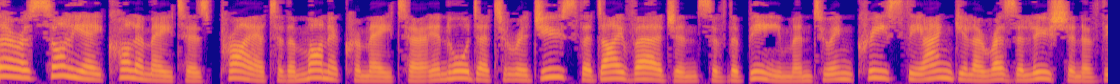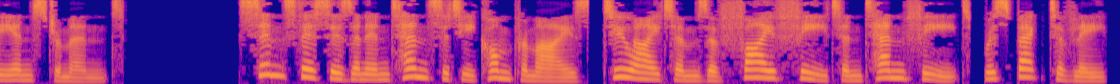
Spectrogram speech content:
there are Soller collimators prior to the monochromator in order to reduce the divergence of the beam and to increase the angular resolution of the instrument. Since this is an intensity compromise, two items of 5 feet and 10 feet, respectively,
